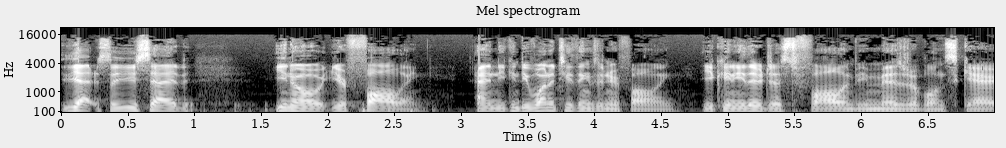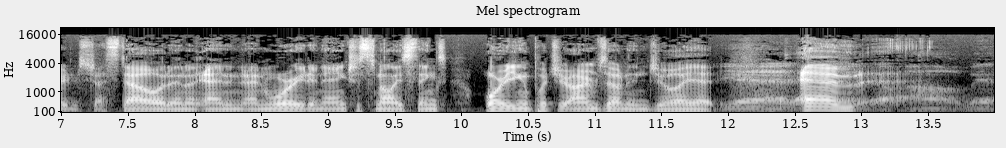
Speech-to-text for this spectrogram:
Yeah. So you said, you know, you're falling. And you can do one of two things when you're falling. You can either just fall and be miserable and scared and stressed out and, and, and worried and anxious and all these things, or you can put your arms out and enjoy it. Yeah. And oh man.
